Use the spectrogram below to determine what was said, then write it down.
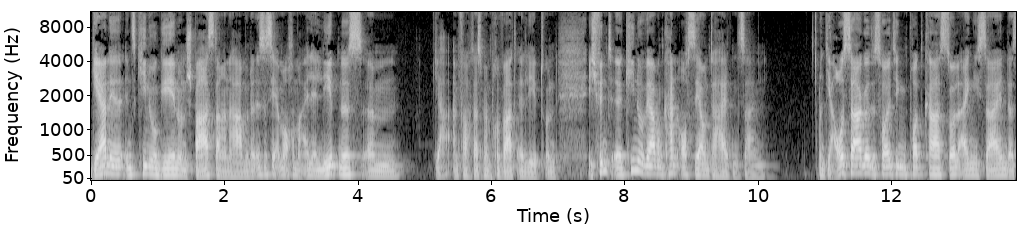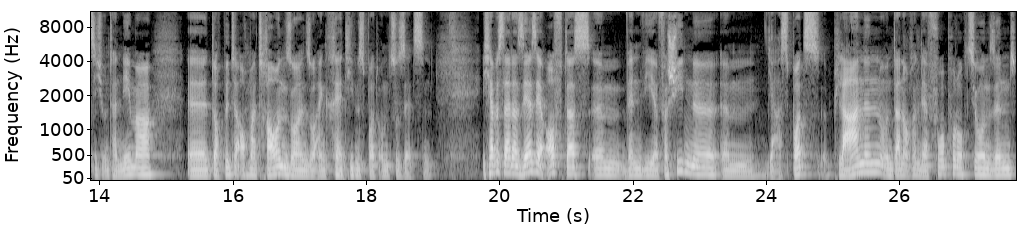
gerne ins Kino gehen und Spaß daran haben. Und dann ist es ja immer auch immer ein Erlebnis, ähm, ja, einfach, dass man privat erlebt. Und ich finde, äh, Kinowerbung kann auch sehr unterhaltend sein. Und die Aussage des heutigen Podcasts soll eigentlich sein, dass sich Unternehmer äh, doch bitte auch mal trauen sollen, so einen kreativen Spot umzusetzen. Ich habe es leider sehr, sehr oft, dass ähm, wenn wir verschiedene ähm, ja, Spots planen und dann auch in der Vorproduktion sind,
